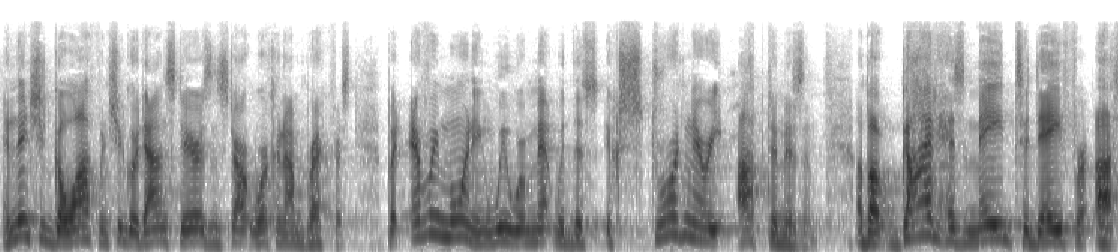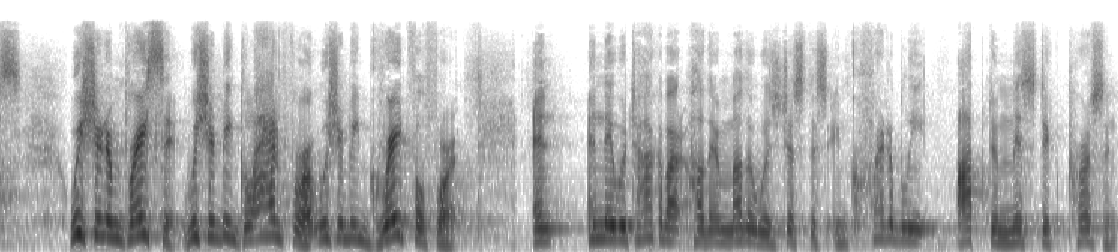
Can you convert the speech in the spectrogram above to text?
And then she'd go off and she'd go downstairs and start working on breakfast. But every morning we were met with this extraordinary optimism about God has made today for us. We should embrace it. We should be glad for it. We should be grateful for it. And and they would talk about how their mother was just this incredibly optimistic person.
